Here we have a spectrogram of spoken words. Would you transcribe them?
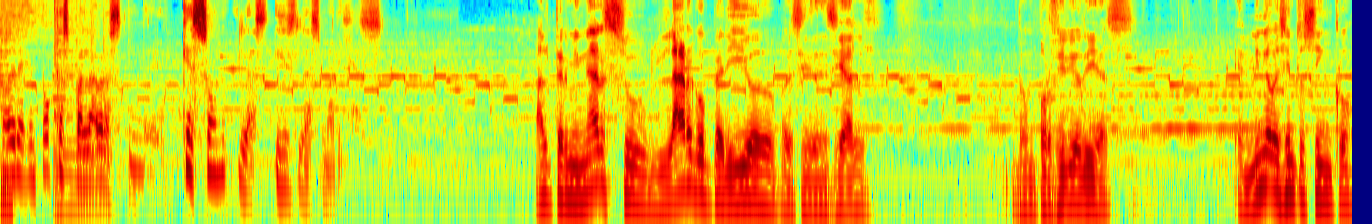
Padre, en pocas palabras, ¿qué son las Islas Marías? Al terminar su largo periodo presidencial, don Porfirio Díaz, en 1905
